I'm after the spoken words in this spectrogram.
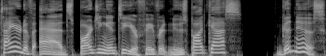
Tired of ads barging into your favorite news podcasts? Good news.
